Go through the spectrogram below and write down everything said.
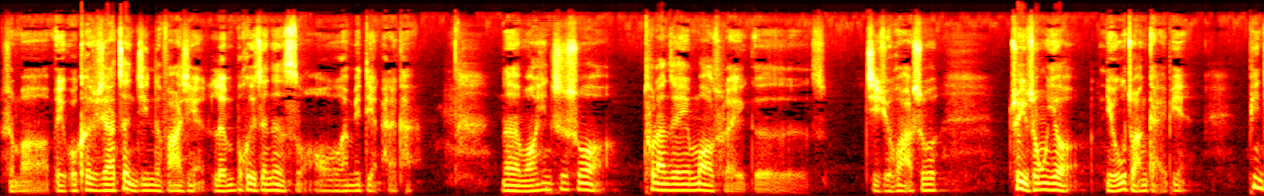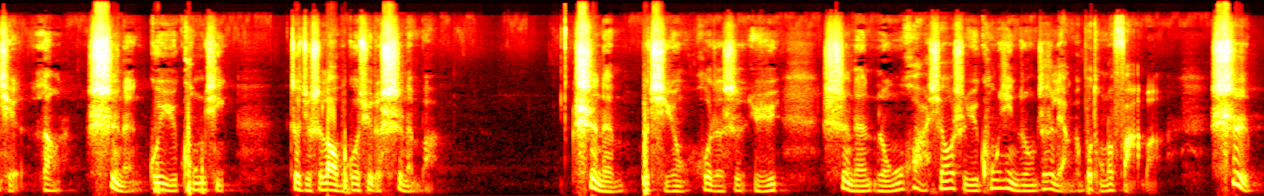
什么美国科学家震惊的发现，人不会真正死亡。我还没点开来看。那王兴之说，突然之间又冒出来一个几句话，说最终要扭转改变，并且让势能归于空性，这就是绕不过去的势能吧。势能不启用，或者是与势能融化消失于空性中，这是两个不同的法吧？势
